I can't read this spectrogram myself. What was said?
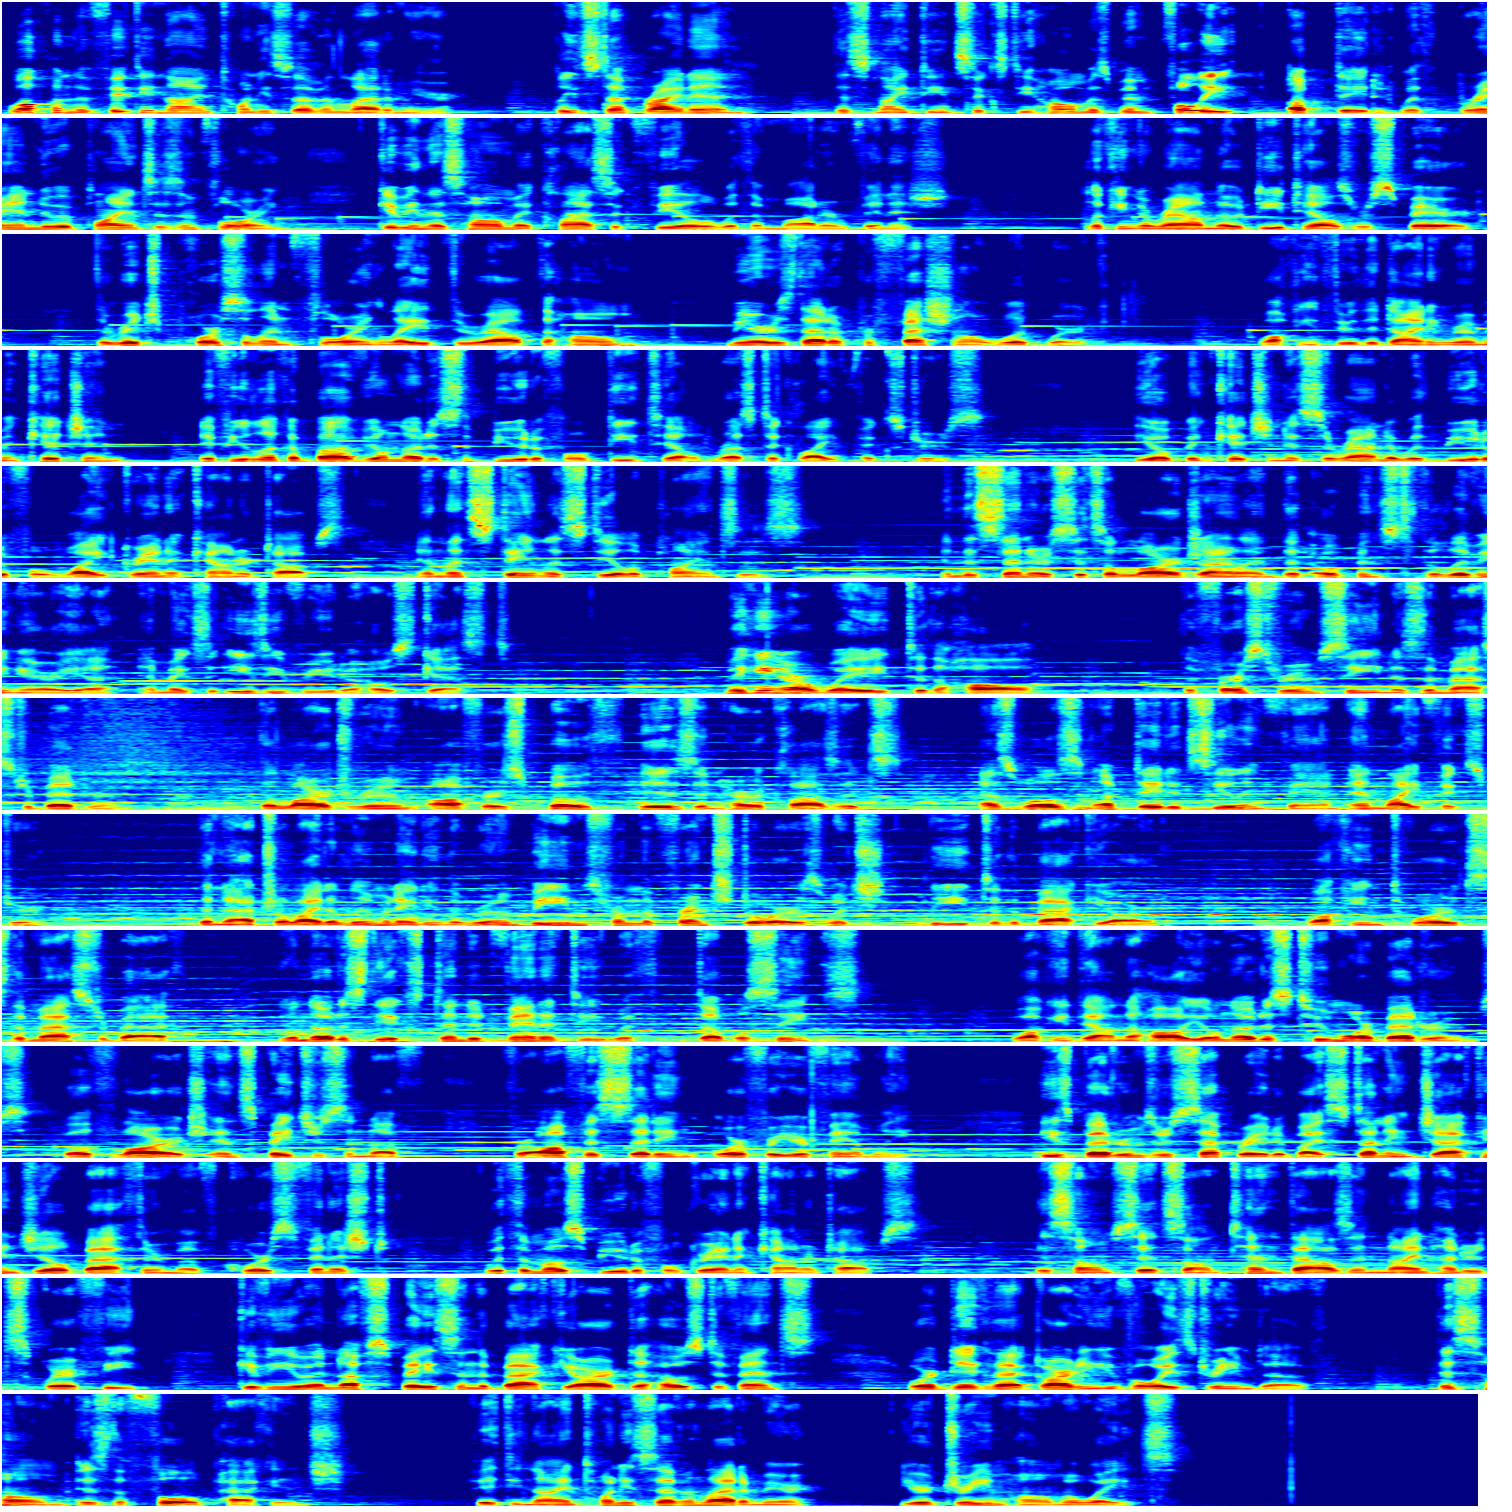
Welcome to 5927 Lattimer. Please step right in. This 1960 home has been fully updated with brand new appliances and flooring, giving this home a classic feel with a modern finish. Looking around, no details were spared. The rich porcelain flooring laid throughout the home mirrors that of professional woodwork. Walking through the dining room and kitchen, if you look above, you'll notice the beautiful, detailed rustic light fixtures. The open kitchen is surrounded with beautiful white granite countertops and stainless steel appliances. In the center sits a large island that opens to the living area and makes it easy for you to host guests. Making our way to the hall, the first room seen is the master bedroom. The large room offers both his and her closets, as well as an updated ceiling fan and light fixture. The natural light illuminating the room beams from the French doors which lead to the backyard. Walking towards the master bath, you'll notice the extended vanity with double sinks. Walking down the hall, you'll notice two more bedrooms, both large and spacious enough for office setting or for your family. These bedrooms are separated by stunning Jack and Jill bathroom of course finished with the most beautiful granite countertops. This home sits on 10,900 square feet giving you enough space in the backyard to host events or dig that garden you've always dreamed of. This home is the full package. 5927 Lattimer, your dream home awaits.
